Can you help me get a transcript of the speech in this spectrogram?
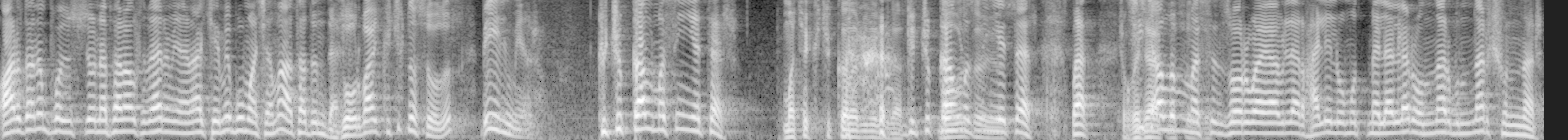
Arda'nın pozisyonuna penaltı vermeyen hakemi bu maça mı atadın der. Zorbay Küçük nasıl olur? Bilmiyorum. Küçük kalmasın yeter. Maça küçük kalabilir biraz. Küçük Doğru kalmasın söylüyorsun. yeter. Bak Çok hiç alınmasın Zorbay abiler, Halil Umut Melerler onlar bunlar şunlar.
